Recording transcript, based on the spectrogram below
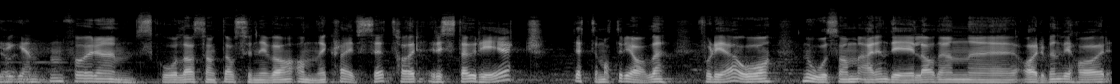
Dirigenten for um, Skåla Sankta Sunniva, Anne Kleivseth, har restaurert dette materialet. For det er òg noe som er en del av den uh, arven vi har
